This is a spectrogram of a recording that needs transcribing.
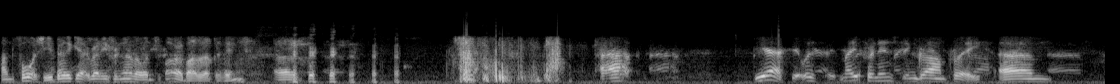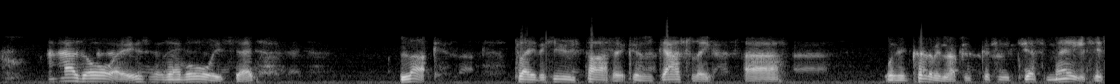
unfortunately, you better get ready for another one tomorrow by the look of things. Uh, uh, yes, it was. It made for an interesting Grand Prix. Um, and as always, as I've always said, luck played a huge part of it because Gasly uh, was incredibly lucky because he just made his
